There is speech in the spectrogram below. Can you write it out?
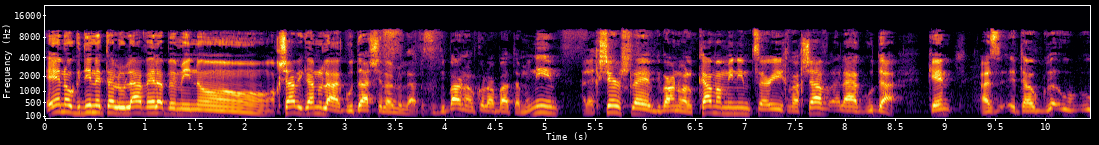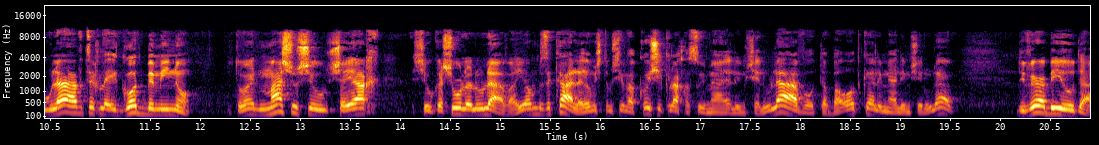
אין עוגדין את הלולב אלא במינו. עכשיו הגענו לאגודה של הלולב. אז דיברנו על כל ארבעת המינים, על ההכשר שלהם, דיברנו על כמה מינים צריך, ועכשיו על האגודה, כן? אז את הלולב צריך לאגוד במינו. זאת אומרת, משהו שהוא שייך, שהוא קשור ללולב. היום זה קל, היום משתמשים, שקלח עשוי מהעלים של לולב, או טבעות כאלה מהעלים של לולב. דברי רבי יהודה,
